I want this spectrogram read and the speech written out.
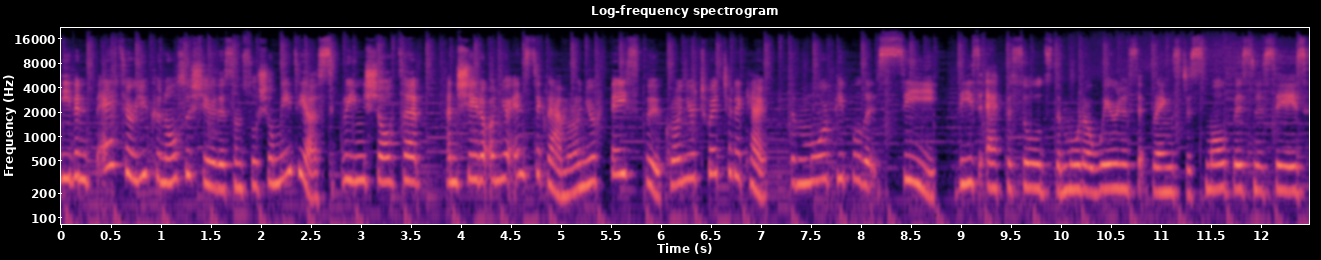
Even better, you can also share this on social media, screenshot it and share it on your Instagram or on your Facebook or on your Twitter account. The more people that see these episodes, the more awareness it brings to small businesses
